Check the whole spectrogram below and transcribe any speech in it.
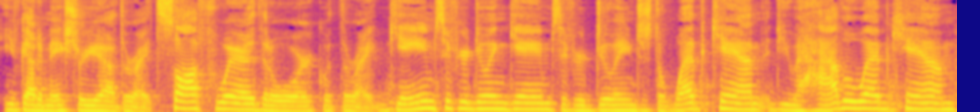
You've got to make sure you have the right software that'll work with the right games if you're doing games. If you're doing just a webcam, do you have a webcam?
